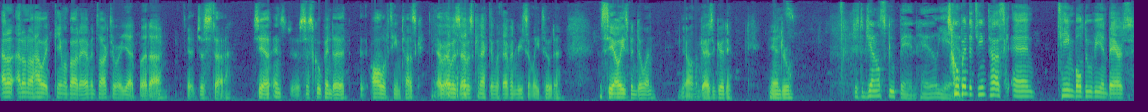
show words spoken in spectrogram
I don't I don't know how it came about. I haven't talked to her yet, but uh, it just uh, so yeah, and so scoop into all of Team Tusk. I, I was I was connecting with Evan recently too to see how he's been doing. Yeah, all them guys are good. Andrew, Just a general scoop in. Hell yeah. scoop into Team Tusk and Team Balduvian Bears.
